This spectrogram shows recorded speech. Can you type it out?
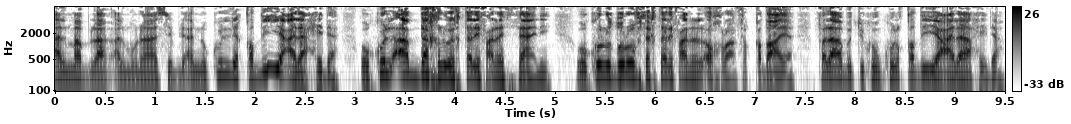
المبلغ المناسب لأنه كل قضية على حدة وكل أب دخله يختلف عن الثاني وكل ظروف تختلف عن الأخرى في القضايا فلا بد تكون كل قضية على حدة.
